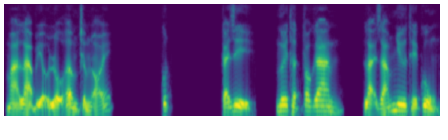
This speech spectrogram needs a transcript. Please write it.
mà là biểu lộ âm chầm nói cái gì? Ngươi thật to gan, lại dám như thế cùng.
